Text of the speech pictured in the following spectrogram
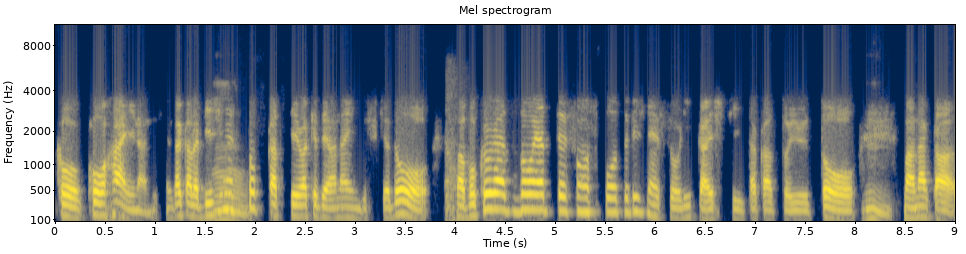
こう広範囲なんですね。だからビジネス特化っていうわけではないんですけど、まあ、僕がどうやってそのスポーツビジネスを理解していたかというと、うんまあなんか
